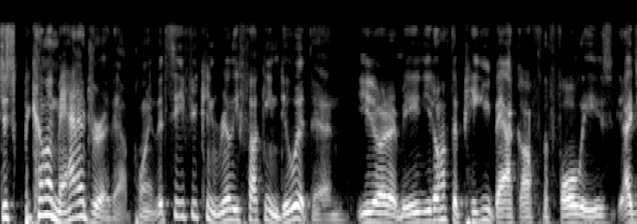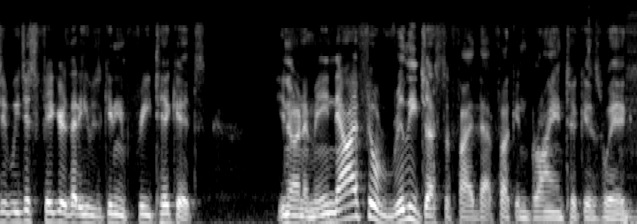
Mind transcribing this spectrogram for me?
Just become a manager at that point. Let's see if you can really fucking do it. Then you know what I mean. You don't have to piggyback off the Foleys. I just, we just figured that he was getting free tickets you know what I mean? Now I feel really justified that fucking Brian took his wig.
